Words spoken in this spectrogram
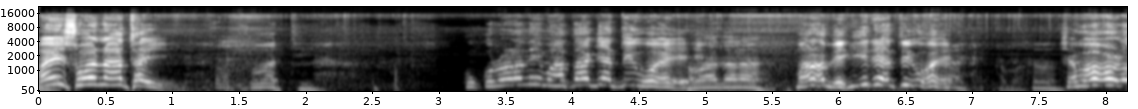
મય સો ના થઈ. જ માતા કહેતી હોય. મારા ભેગી રહેતી હોય. સંભાળો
